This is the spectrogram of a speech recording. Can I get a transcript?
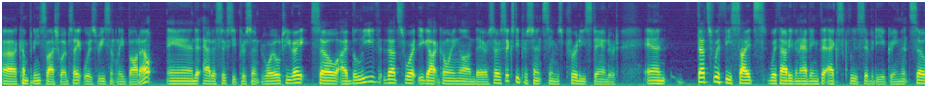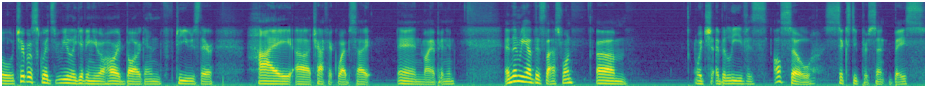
uh, company slash website was recently bought out and it had a 60% royalty rate. So I believe that's what you got going on there. So 60% seems pretty standard. And that's with these sites without even having the exclusivity agreement. So TurboSquid's really giving you a hard bargain to use their high uh, traffic website, in my opinion. And then we have this last one, um, which I believe is also 60% base.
